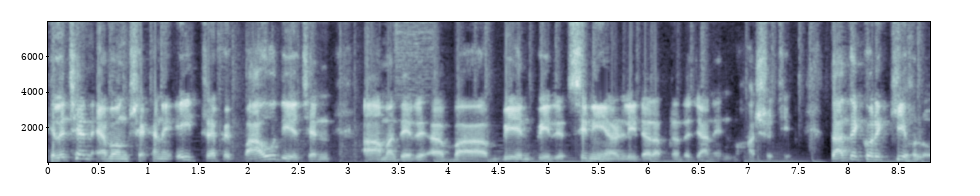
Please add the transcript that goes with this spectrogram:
খেলেছেন এবং সেখানে এই ট্র্যাপে পাও দিয়েছেন আমাদের বিএনপির সিনিয়র লিডার আপনারা জানেন, মহাসচিব। তাতে করে কি হলো?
